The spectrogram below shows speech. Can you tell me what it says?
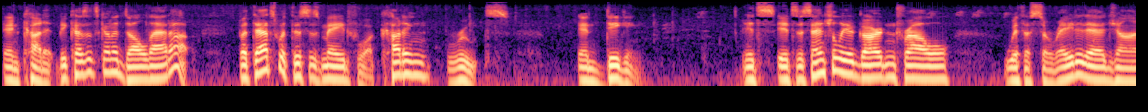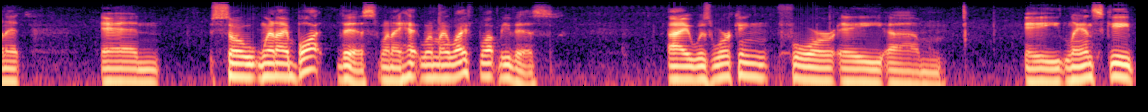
and cut it because it's going to dull that up. But that's what this is made for, cutting roots and digging. It's it's essentially a garden trowel with a serrated edge on it. And so when I bought this, when I had when my wife bought me this, I was working for a um, a landscape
